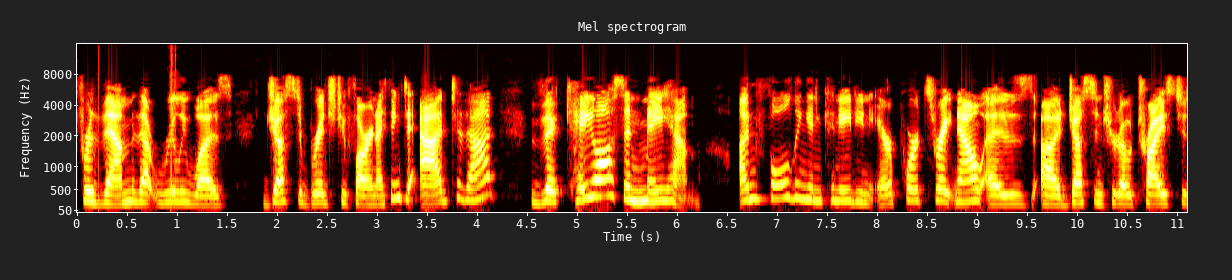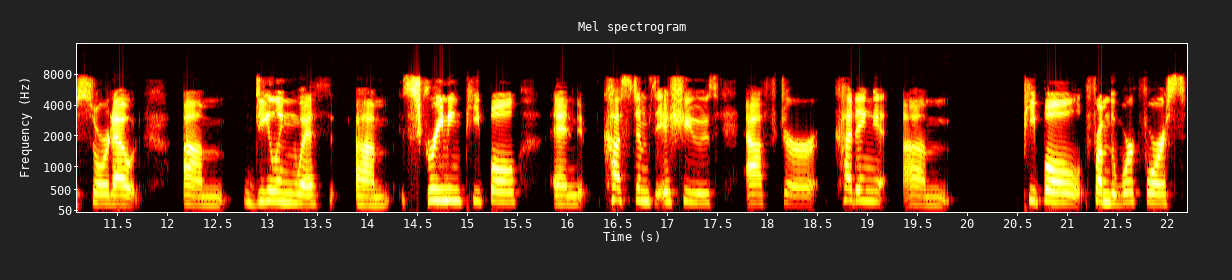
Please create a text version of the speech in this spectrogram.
for them that really was just a bridge too far. And i think to add to that the chaos and mayhem unfolding in canadian airports right now as uh, justin trudeau tries to sort out um, dealing with um, screening people and customs issues after cutting um, people from the workforce,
